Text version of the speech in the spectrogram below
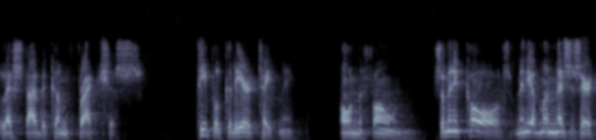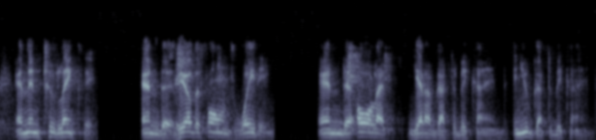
lest I become fractious. People could irritate me on the phone. So many calls, many of them unnecessary, and then too lengthy. And uh, the other phone's waiting, and uh, all that. Yet I've got to be kind, and you've got to be kind.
